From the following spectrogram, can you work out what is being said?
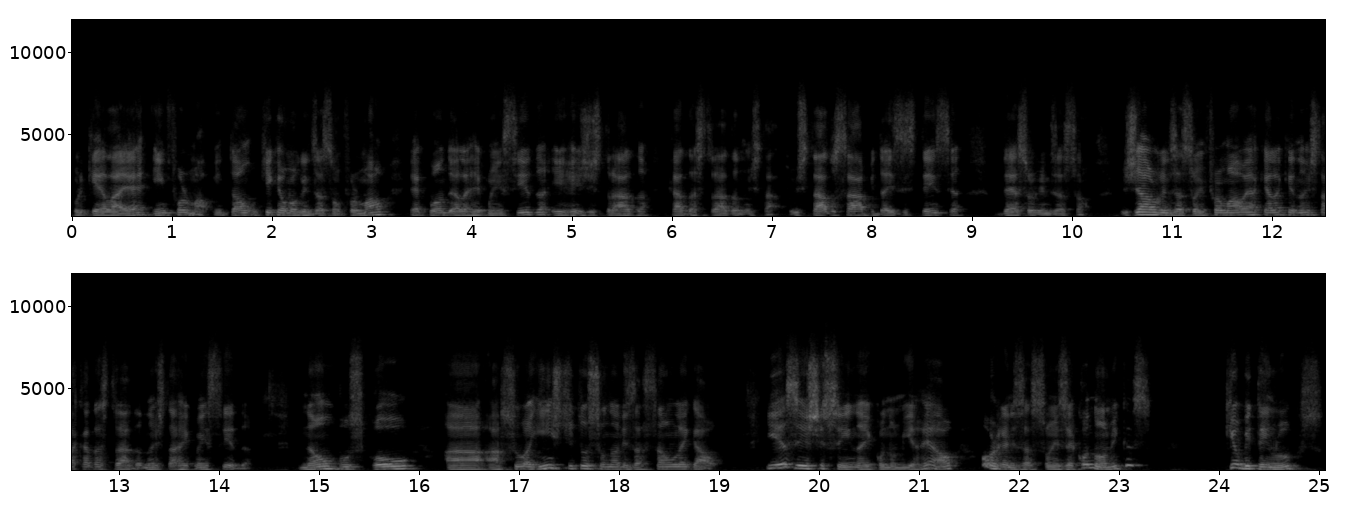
Porque ela é informal. Então, o que é uma organização formal? É quando ela é reconhecida e registrada, cadastrada no Estado. O Estado sabe da existência dessa organização. Já a organização informal é aquela que não está cadastrada, não está reconhecida, não buscou a, a sua institucionalização legal. E existe, sim, na economia real, organizações econômicas que obtêm lucros,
